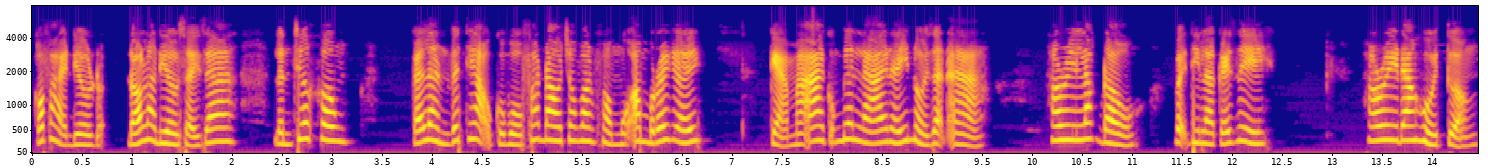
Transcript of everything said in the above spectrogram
có phải điều đó là điều xảy ra lần trước không? Cái lần vết thẹo của bố phát đau trong văn phòng mụ Umbridge ấy. Kẻ mà ai cũng biết là ai đấy nổi giận à? Harry lắc đầu. Vậy thì là cái gì? Harry đang hồi tưởng,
